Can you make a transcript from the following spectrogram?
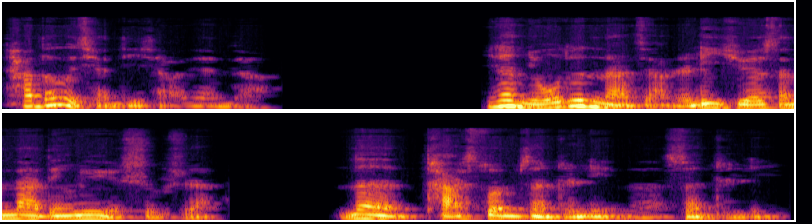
它都有前提条件的，你像牛顿呢，讲这力学三大定律，是不是？那它算不算真理呢？算真理，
